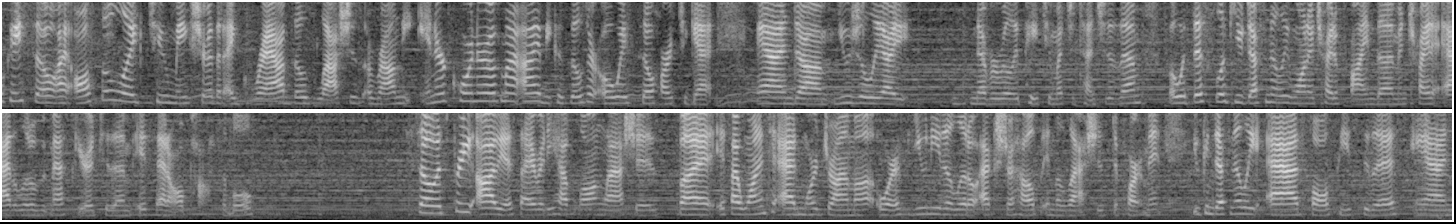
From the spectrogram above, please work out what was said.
Okay, so I also like to make sure that I grab those lashes around the inner corner of my eye because those are always so hard to get and um, usually I never really pay too much attention to them but with this look you definitely want to try to find them and try to add a little bit mascara to them if at all possible. So it's pretty obvious I already have long lashes, but if I wanted to add more drama or if you need a little extra help in the lashes department, you can definitely add falsies to this and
